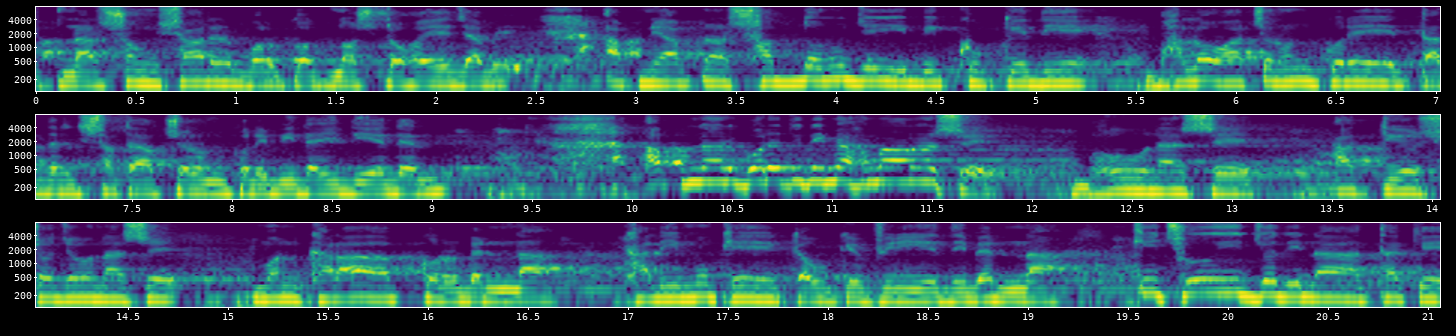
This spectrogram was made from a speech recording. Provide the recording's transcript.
আপনার সংসারের বরকত নষ্ট হয়ে যাবে। আপনি আপনার সাধ্য অনুযায়ী ভিক্ষুককে দিয়ে ভালো আচরণ করে, তাদের সাথে আচরণ করে বিদায় দিয়ে দেন। আপনার ঘরে যদি মেহমান আসে, বোন আসে, আত্মীয় স্বজন আসে, মন খারাপ করবেন না, খালি মুখে কাউকে ফিরিয়ে দিবেন না, কিছুই যদি না থাকে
